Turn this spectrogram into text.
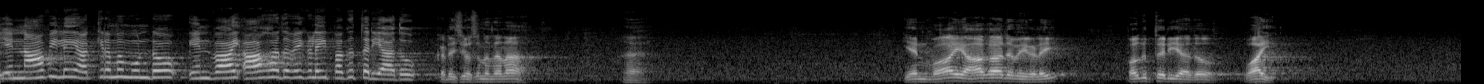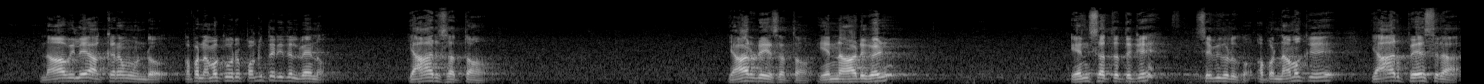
என் நாவிலே அக்கிரமம் உண்டோ? என் வாய் ஆகாதவைகளை பகுத்தறியாதோ? கடைசி வசனம் தானா. என் வாய் ஆகாதவைகளை பகுத்தறியாதோ? வாய். நாவிலே அக்கறம் உண்டோ? அப்ப நமக்கு ஒரு பகுத்தறிதல் வேணும். யார் சத்தம்? யாருடைய சத்தம்? என் ஆடுகள் என் சத்தத்துக்கு செவி கொடுக்கும். அப்ப நமக்கு யார் பேசுறா?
